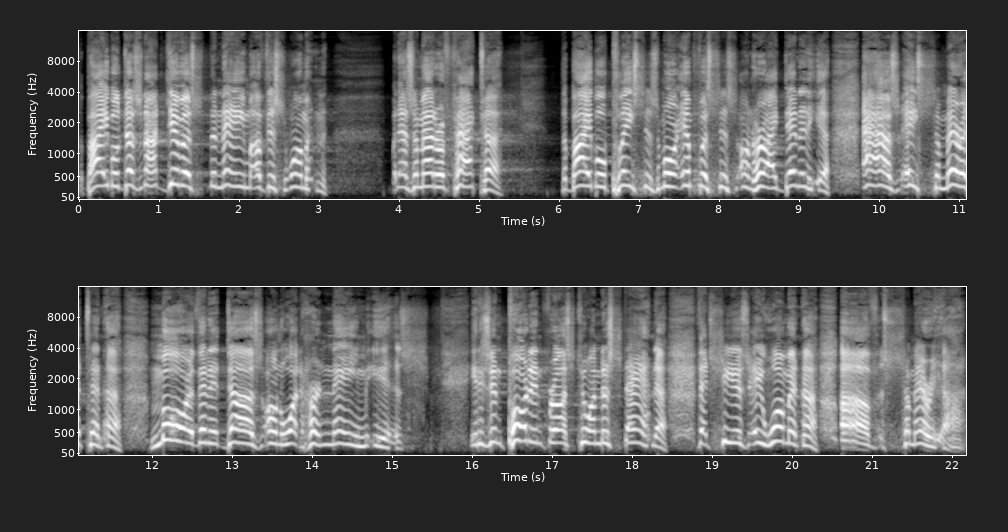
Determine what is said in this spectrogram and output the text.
The Bible does not give us the name of this woman, but as a matter of fact, uh, the Bible places more emphasis on her identity uh, as a Samaritan uh, more than it does on what her name is. It is important for us to understand uh, that she is a woman uh, of Samaria.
